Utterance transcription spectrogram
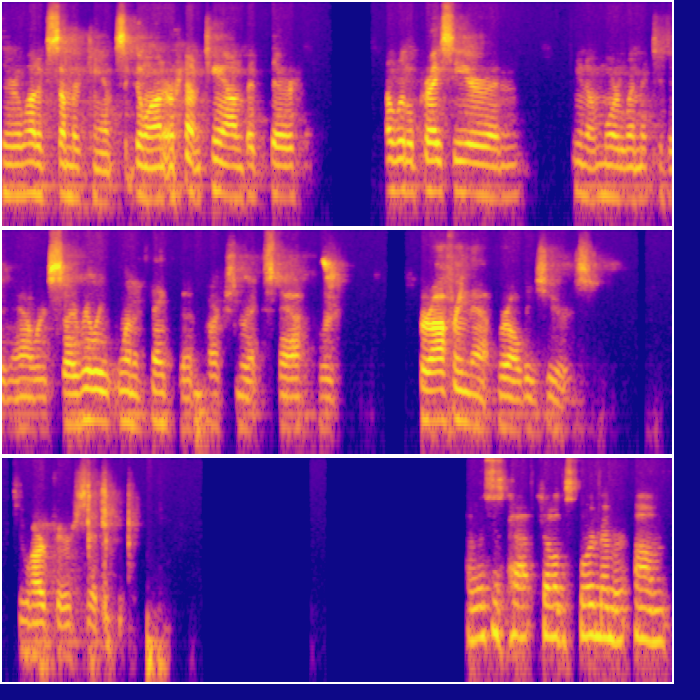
there are a lot of summer camps that go on around town, but they're a little pricier and you know more limited in hours. So I really want to thank the Parks and Rec staff for for offering that for all these years to our fair city. And this is Pat Phillips, board member. Um,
